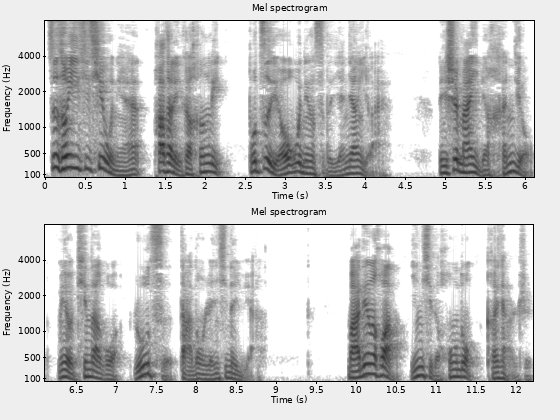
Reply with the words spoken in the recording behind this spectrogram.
自从1775年帕特里克·亨利不自由勿宁死的演讲以来，李士满已经很久没有听到过如此打动人心的语言了。马丁的话引起的轰动可想而知。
